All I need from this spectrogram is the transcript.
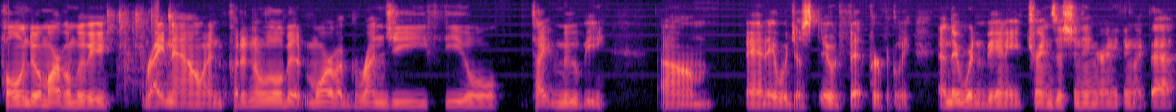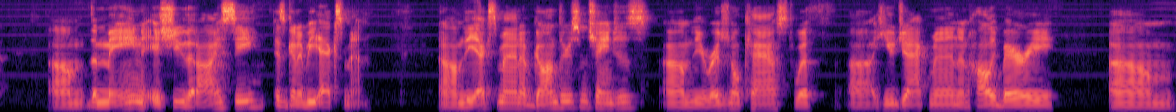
pull into a Marvel movie right now and put it in a little bit more of a grungy feel type movie. Um, and it would just it would fit perfectly. And there wouldn't be any transitioning or anything like that. Um, the main issue that i see is going to be x-men. Um, the x-men have gone through some changes. Um, the original cast with uh, hugh jackman and Halle Berry um,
